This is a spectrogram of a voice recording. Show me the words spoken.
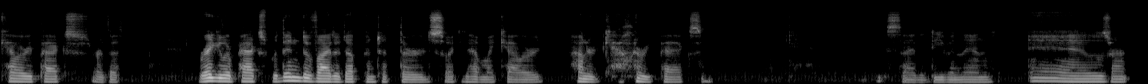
calorie packs, or the regular packs, were then divided up into thirds so I could have my calorie 100 calorie packs. Decided even then, eh, those aren't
